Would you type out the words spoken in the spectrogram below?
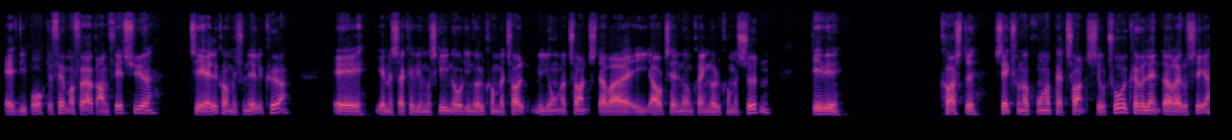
at vi brugte 45 gram fedtsyre til alle konventionelle køer, øh, jamen så kan vi måske nå de 0,12 millioner tons, der var i aftalen omkring 0,17. Det vil koste 600 kroner per ton CO2-ekvivalent at reducere,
